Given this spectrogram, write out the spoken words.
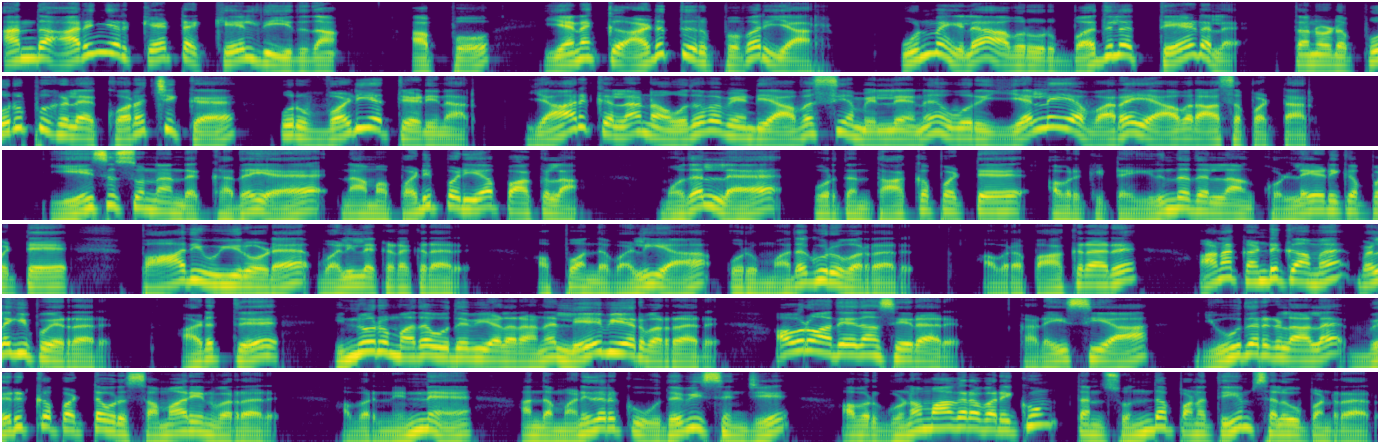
அந்த அறிஞர் கேட்ட கேள்வி இதுதான். அப்போ எனக்கு அடுத்து இருப்பவர் யார்? உண்மையில அவர் ஒரு பதில தேடல. தன்னோட பொறுப்புகளை குறைச்சிக்க ஒரு வழிய தேடினார். யாருக்கெல்லாம் நான் உதவ வேண்டிய அவசியம் இல்லைன்னு ஒரு எல்லைய வரைய அவர் ஆசைப்பட்டார். இயேசு சொன்ன அந்த கதைய நாம படிப்படியா பார்க்கலாம். முதல்ல ஒருத்தன் தாக்கப்பட்டு அவர்கிட்ட இருந்ததெல்லாம் கொள்ளையடிக்கப்பட்டு பாதி உயிரோட வழியில கிடக்கிறாரு. அப்போ அந்த வழியா ஒரு மதகுரு வர்றாரு. அவரை பார்க்கறாரு ஆனா கண்டுக்காம விலகி போயிடுறாரு. அடுத்து இன்னொரு மத உதவியாளரான லேவியர் வர்றாரு. அவரும் அதே தான் செய்யறாரு கடைசியா யூதர்களால வெறுக்கப்பட்ட ஒரு சமாரியன் வர்றாரு. அவர் நின்னு அந்த மனிதருக்கு உதவி செஞ்சு அவர் குணமாகற வரைக்கும் தன் சொந்த பணத்தையும் செலவு பண்றார்.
